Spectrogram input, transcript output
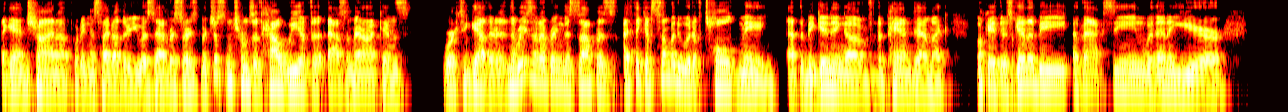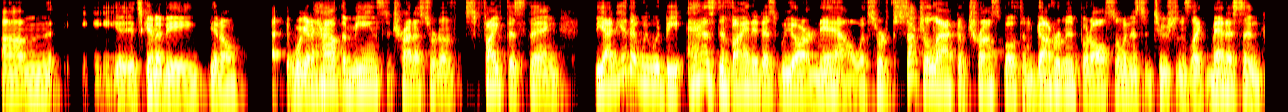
again, China, putting aside other US adversaries, but just in terms of how we have, as Americans work together. And the reason I bring this up is I think if somebody would have told me at the beginning of the pandemic, okay, there's going to be a vaccine within a year, um, it's going to be, you know, we're going to have the means to try to sort of fight this thing. The idea that we would be as divided as we are now, with sort of such a lack of trust, both in government but also in institutions like medicine,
